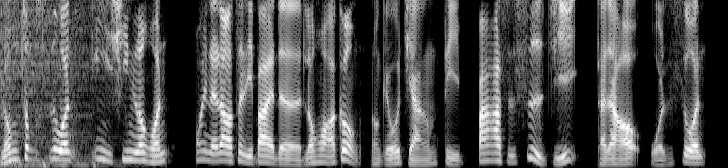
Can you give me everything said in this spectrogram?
隆重斯文，一心龙魂，欢迎来到这礼拜的龙华共龙给我讲第八十四集。大家好，我是斯文。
